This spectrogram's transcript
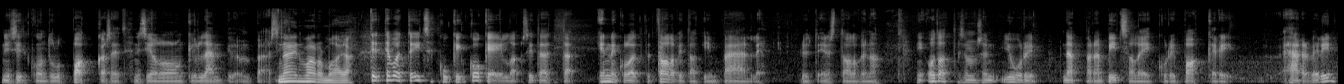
niin sitten kun on tullut pakkaset, niin siellä on kyllä lämpimämpää. Näin varmaan. Ja Te, te voitte itse kukin kokeilla sitä, että ennen kuin laitatte talvitakin päälle nyt ensi talvena, niin otatte semmoisen juuri näppärän pizzaleikkuri, pakkeri, härvelin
